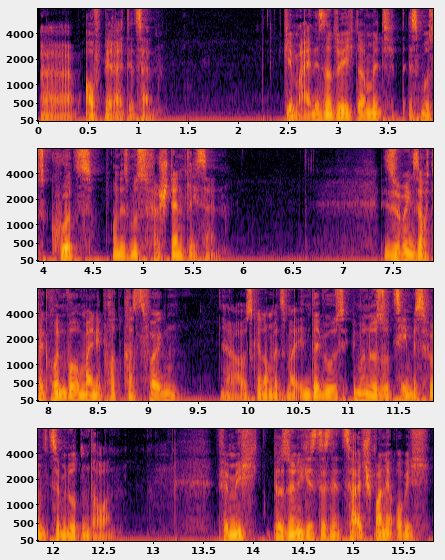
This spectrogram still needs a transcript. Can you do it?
äh, aufbereitet sein. Gemeint ist natürlich damit, es muss kurz und es muss verständlich sein. Das ist übrigens auch der Grund, warum meine Podcast-Folgen ja, ausgenommen jetzt mal Interviews, immer nur so 10 bis 15 Minuten dauern. Für mich persönlich ist das eine Zeitspanne, ob ich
